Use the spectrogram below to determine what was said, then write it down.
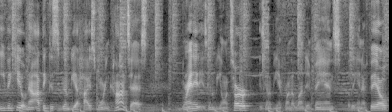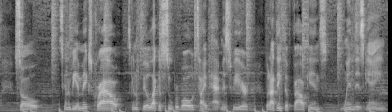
even kill. Now, I think this is going to be a high scoring contest. Granted, it's going to be on turf, it's going to be in front of London fans of the NFL. So It's going to be a mixed crowd. It's going to feel like a Super Bowl type atmosphere. But I think the Falcons win this game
